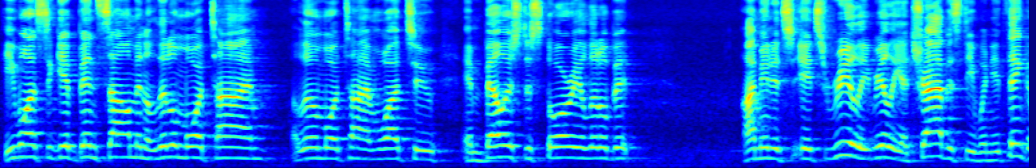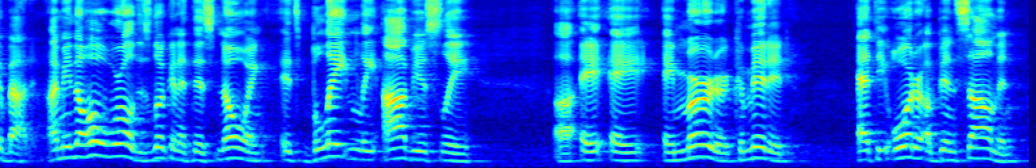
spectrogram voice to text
he wants to give bin Salman a little more time, a little more time, what, to embellish the story a little bit. I mean, it's, it's really, really a travesty when you think about it. I mean, the whole world is looking at this knowing it's blatantly, obviously uh, a, a, a murder committed at the order of bin Salman.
